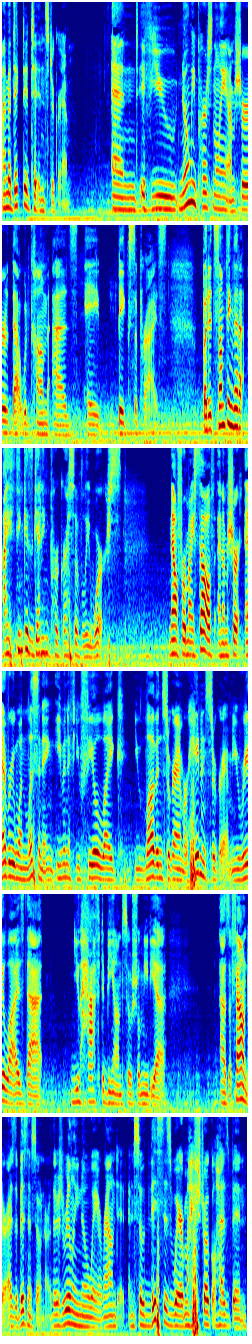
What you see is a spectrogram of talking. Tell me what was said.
I'm addicted to Instagram. And if you know me personally, I'm sure that would come as a big surprise. But it's something that I think is getting progressively worse. Now, for myself, and I'm sure everyone listening, even if you feel like you love Instagram or hate Instagram, you realize that you have to be on social media as a founder, as a business owner. There's really no way around it. And so, this is where my struggle has been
